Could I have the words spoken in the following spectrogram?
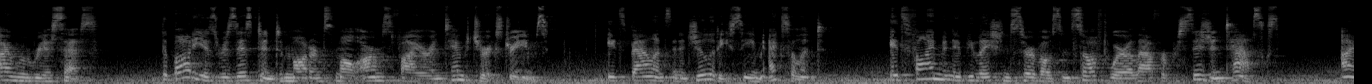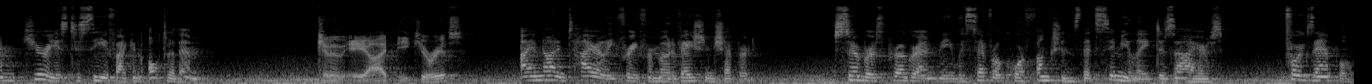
I will reassess. The body is resistant to modern small arms fire and temperature extremes. Its balance and agility seem excellent. Its fine manipulation servos and software allow for precision tasks. I'm curious to see if I can alter them. Can an AI be curious? I am not entirely free from motivation, Shepard. Cerberus programmed me with several core functions that simulate desires. For example,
